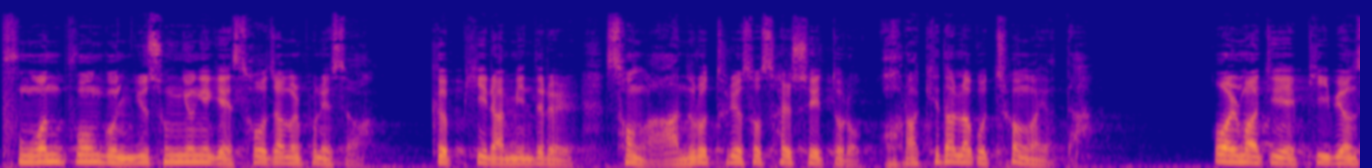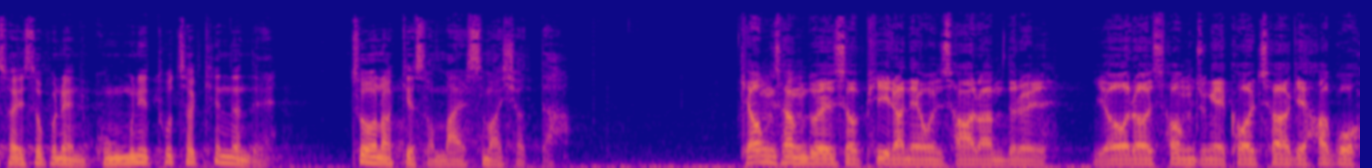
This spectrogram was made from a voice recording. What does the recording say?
풍원부원군 유승룡에게 서장을 보내서 그 피난민들을 성 안으로 들여서 살 수 있도록 허락해달라고 청하였다. 얼마 뒤에 비변사에서 보낸 공문이 도착했는데 전하께서 말씀하셨다. 경상도에서 피란해 온 사람들을 여러 성 중에 거처하게 하고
